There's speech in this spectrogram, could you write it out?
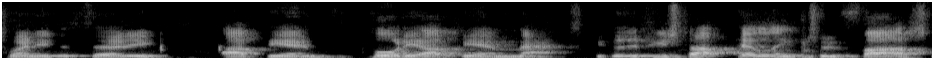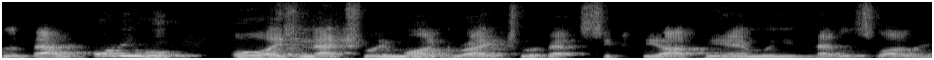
20 to 30 RPM, 40 RPM max. Because if you start pedaling too fast, the body will always naturally migrate to about 60 RPM when you pedal slowly.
